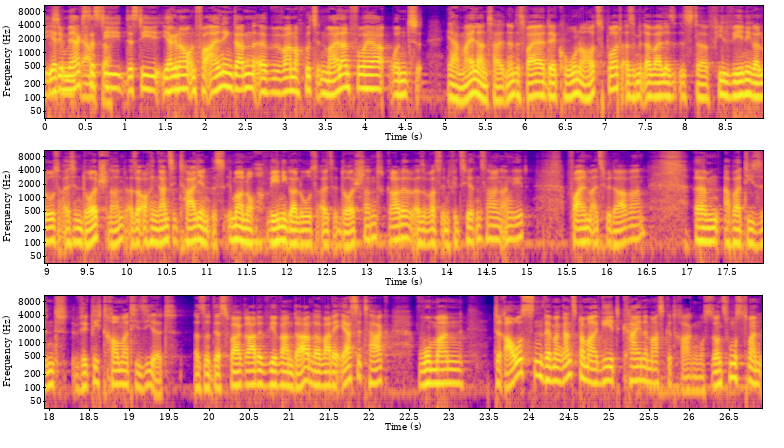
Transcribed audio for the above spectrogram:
Ja, du merkst, ernster. dass die, dass die, ja genau. Und vor allen Dingen dann, äh, wir waren noch kurz in Mailand vorher und ja, Mailand halt. Ne, das war ja der Corona-Hotspot. Also mittlerweile ist da viel weniger los als in Deutschland. Also auch in ganz Italien ist immer noch weniger los als in Deutschland gerade. Also was Infiziertenzahlen angeht. Vor allem als wir da waren. Ähm, aber die sind wirklich traumatisiert. Also das war gerade, wir waren da und da war der erste Tag, wo man draußen, wenn man ganz normal geht, keine Maske tragen muss. Sonst musste man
